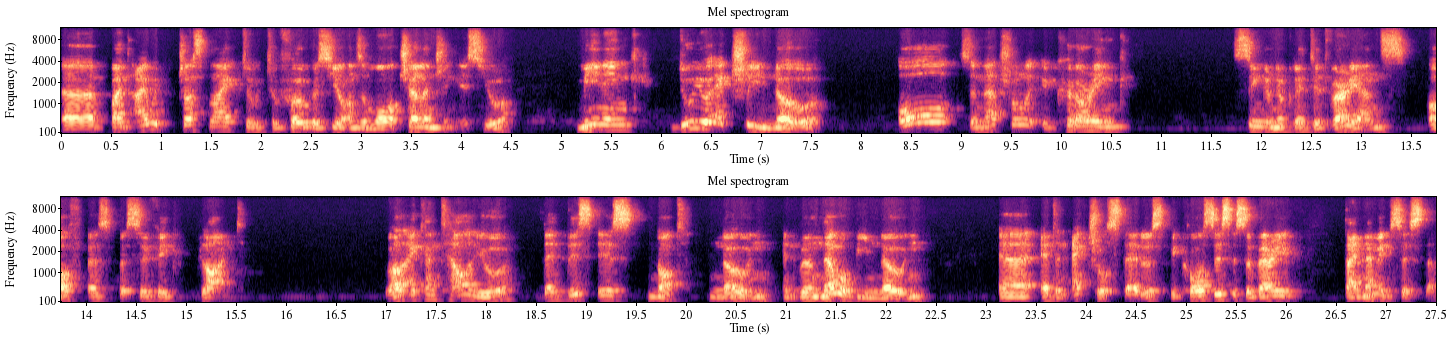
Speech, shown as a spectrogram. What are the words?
but I would just like to, to focus here on the more challenging issue, meaning do you actually know all the naturally occurring single nucleotide variants of a specific plant? Well, I can tell you that this is not known and will never be known uh, at an actual status because this is a very dynamic system.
